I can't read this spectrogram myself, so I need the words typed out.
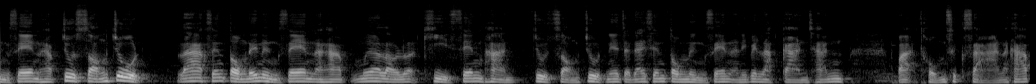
1 เส้นครับ จุด 2 จุด ลากเส้นตรงได้ 1 เส้นนะครับ เมื่อเราขีดเส้นผ่านจุด 2 จุดเนี่ยจะได้เส้นตรง 1 เส้น อันนี้เป็นหลักการชั้น ประถมศึกษานะครับ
